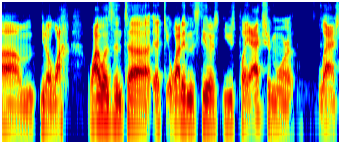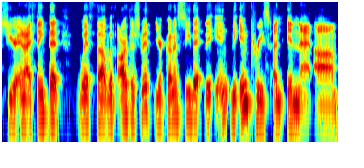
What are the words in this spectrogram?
um, you know, why why wasn't uh why didn't the Steelers use play action more last year? And I think that with uh, with Arthur Smith, you're going to see that the in, the increase in, in that. Um,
